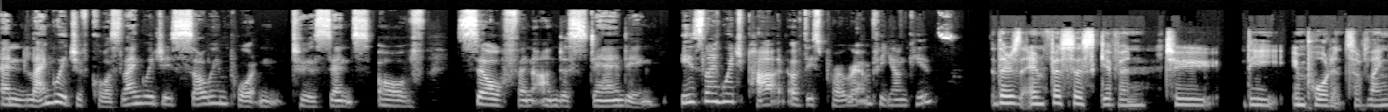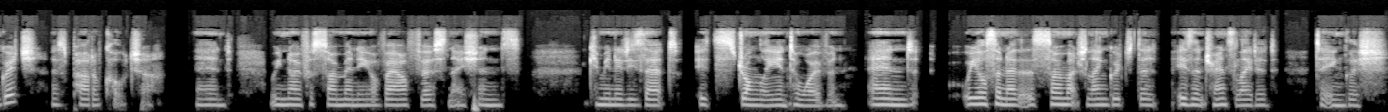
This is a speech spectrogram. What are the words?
and language, of course, language is so important to a sense of self and understanding. Is language part of this program for young kids? There's emphasis given to the importance of language as part of culture. And we know for so many of our First Nations communities that it's strongly interwoven. And we also know that there's so much language that isn't translated to English.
